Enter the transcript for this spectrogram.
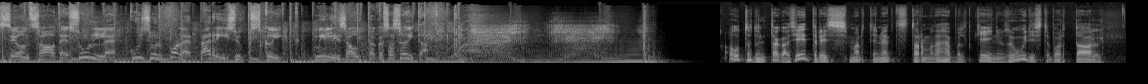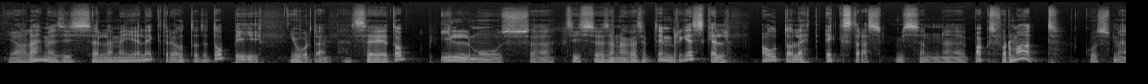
see on saade sulle, kui sul pole päris ükskõik, millise autoga sa sõidad autotund tagasi eetris, Martin Mets, Tarmo Tähepõld, Geeniuse uudisteportaal ja lähme siis selle meie elektriautode topi juurde. see top ilmus äh, siis ühesõnaga septembri keskel autoleht Extras, mis on äh, paks formaat, kus me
